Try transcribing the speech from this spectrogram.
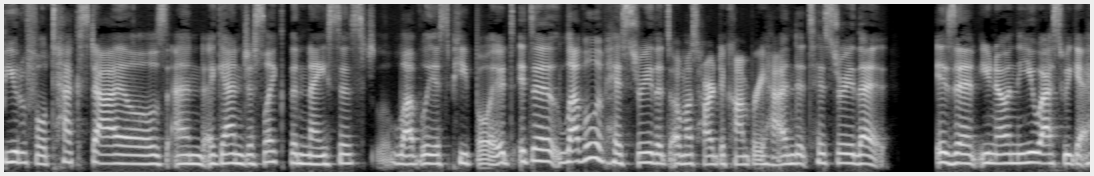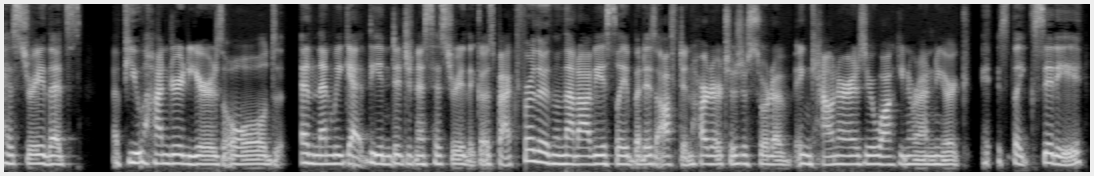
beautiful textiles and again just like the nicest loveliest people. It's it's a level of history that's almost hard to comprehend. It's history that isn't you know in the US we get history that's a few hundred years old and then we get the indigenous history that goes back further than that obviously but is often harder to just sort of encounter as you're walking around New York eh, like city.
